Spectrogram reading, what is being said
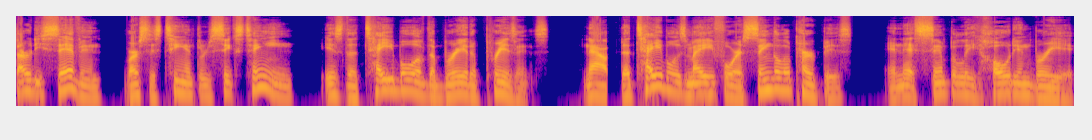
37, verses 10 through 16, is the table of the bread of presence. Now, the table is made for a singular purpose, and that's simply holding bread.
